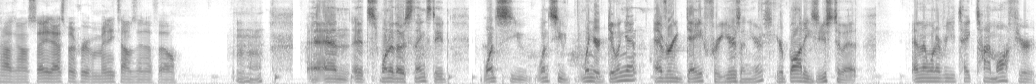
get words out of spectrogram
I was gonna say that's been proven many times in NFL. Hmm and it's one of those things, dude. Once you, once you, when you're doing it every day for years and years, your body's used to it. And then whenever you take time off, your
